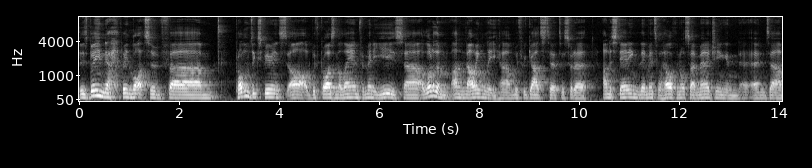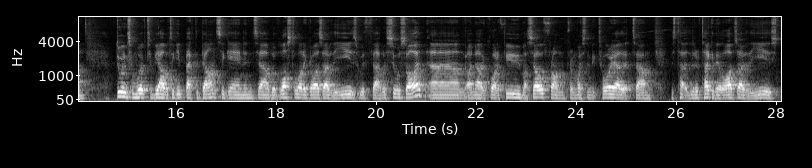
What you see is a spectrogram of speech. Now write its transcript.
there's been uh, been lots of um, problems experienced uh, with guys on the land for many years. Uh, a lot of them unknowingly, um, with regards to, to sort of understanding their mental health and also managing and and um, doing some work to be able to get back to balance again. And uh, we've lost a lot of guys over the years with uh, with suicide. Um, I know quite a few myself from from Western Victoria that. Um, that have taken their lives over the years,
